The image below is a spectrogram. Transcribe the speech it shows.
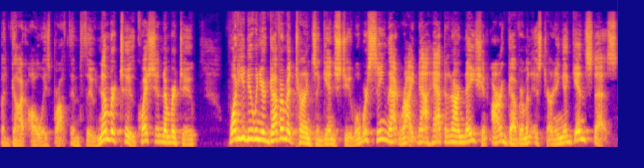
but God always brought them through. Number two, question number two, what do you do when your government turns against you? Well, we're seeing that right now happen in our nation. Our government is turning against us.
